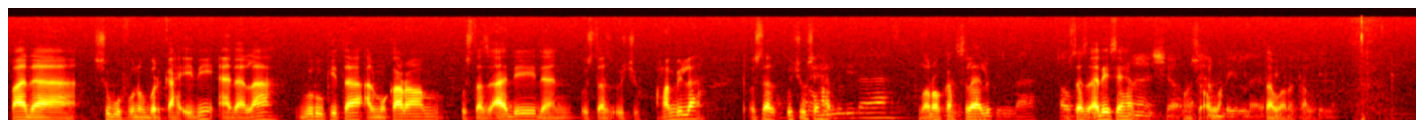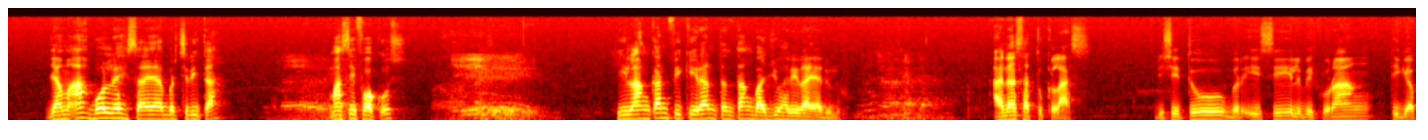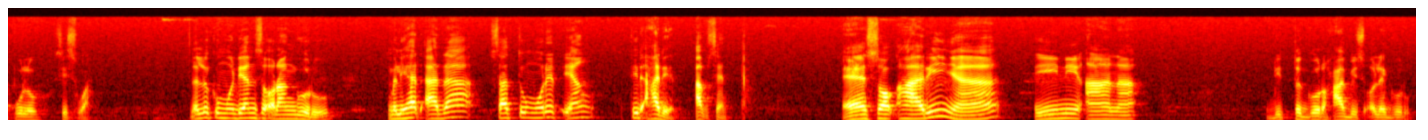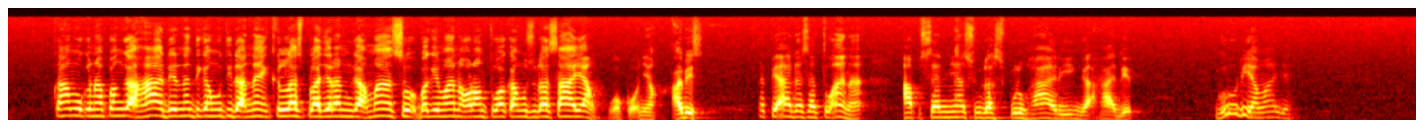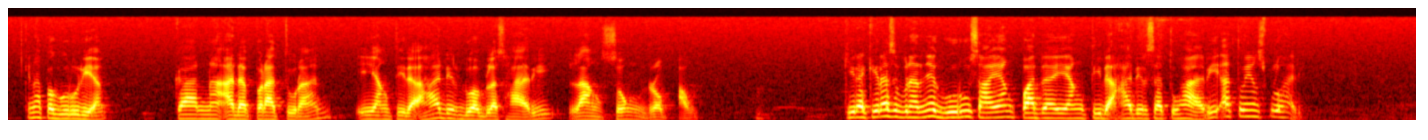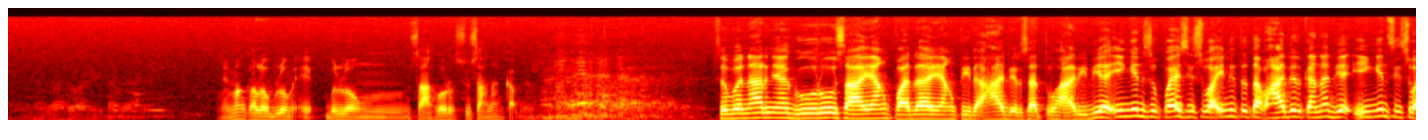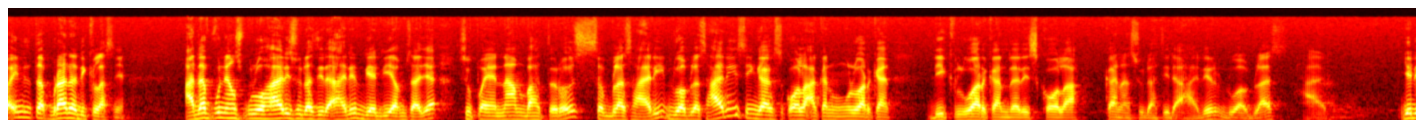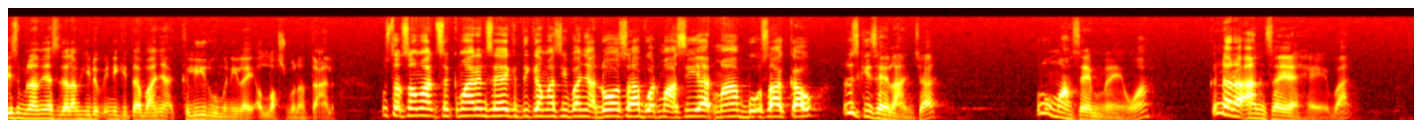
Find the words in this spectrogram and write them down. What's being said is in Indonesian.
pada subuh penuh berkah ini adalah guru kita Al-Mukarram, Ustaz Ade dan Ustaz Ucu. Alhamdulillah, Ustaz Ucu sehat? Alhamdulillah. Barokah selalu. Ustaz Ade sehat? Masya Allah. Masya Allah. Alhamdulillah. Tabarakallah. Jamaah boleh saya bercerita? Masih fokus? Hilangkan pikiran tentang baju hari raya dulu. Ada satu kelas. Di situ berisi lebih kurang 30 siswa. Lalu kemudian seorang guru melihat ada satu murid yang tidak hadir, absen. Esok harinya ini anak ditegur habis oleh guru. Kamu kenapa enggak hadir? Nanti kamu tidak naik kelas pelajaran enggak masuk. Bagaimana orang tua kamu sudah sayang? Pokoknya habis. Tapi ada satu anak absennya sudah 10 hari enggak hadir. Guru diam aja. Kenapa guru diam? Karena ada peraturan yang tidak hadir 12 hari langsung drop out. Kira-kira sebenarnya guru sayang pada yang tidak hadir satu hari atau yang 10 hari Memang kalau belum eh, belum sahur susah nangkap. Sebenarnya guru sayang pada yang tidak hadir satu hari. Dia ingin supaya siswa ini tetap hadir karena dia ingin siswa ini tetap berada di kelasnya. Adapun yang 10 hari sudah tidak hadir, dia diam saja supaya nambah terus 11 hari, 12 hari sehingga sekolah akan mengeluarkan dikeluarkan dari sekolah karena sudah tidak hadir 12 hari. Jadi sebenarnya dalam hidup ini kita banyak keliru menilai Allah Subhanahu wa taala. Ustaz Somad, kemarin saya ketika masih banyak dosa, buat maksiat, mabuk, sakau, rezeki saya lancar. Rumah saya mewah, kendaraan saya hebat.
